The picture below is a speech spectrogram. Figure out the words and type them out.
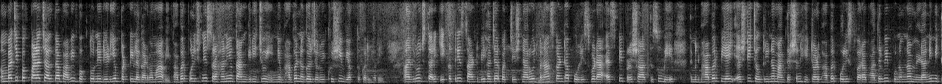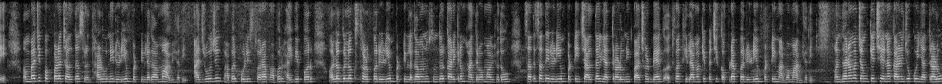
અંબાજી પગપાળા ચાલતા ભાવિક ભક્તોને રેડિયમ પટ્ટી લગાડવામાં આવી. ભાભર પોલીસની સરાહનીય કામગીરી જોઈને ભાભર નગરજનોએ ખુશી વ્યક્ત કરી હતી. આજરોજ તારીખ એકત્રીસ સાઠ બે હજાર પચીસના રોજ બનાસકાંઠા પોલીસ વડા એસપી પ્રશાંત સુબે તેમજ ભાભર પીઆઈ એસટી ચૌધરીના માર્ગદર્શન હેઠળ ભાભર પોલીસ દ્વારા ભાદરવી પૂનમના મેળા નિમિત્તે અંબાજી પગપાળા ચાલતા શ્રદ્ધાળુઓને રેડિયમ પટ્ટી લગાવવામાં આવી હતી. આજરોજ ભાભર પોલીસ દ્વારા ભાભર હાઈવે પર અલગ અલગ સ્થળ પર રેડિયમ પટ્ટી લગાવવાનો સુંદર કાર્યક્રમ હાથ ધરવામાં આવ્યો હતો. સાથે સાથે રેડિયમ પટ્ટી ચાલતા યાત્રાળુઓની પાછળ બેગ અથવા થેલામાં કે પછી કપડા પર રેડિયમ પટ્ટી મારવામાં આવી હતી. અંધારામાં ચમકે છે એના કારણે જો કોઈ યાત્રાળુ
